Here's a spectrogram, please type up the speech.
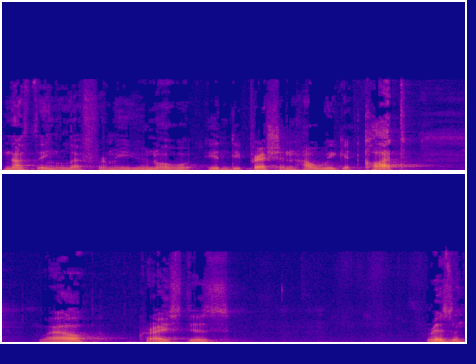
nothing left for me. You know, in depression, how we get caught. Well, Christ is risen.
